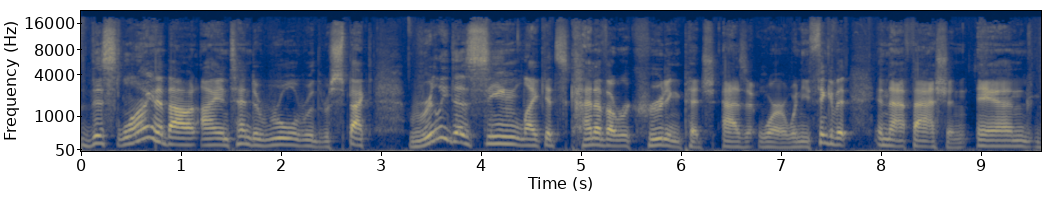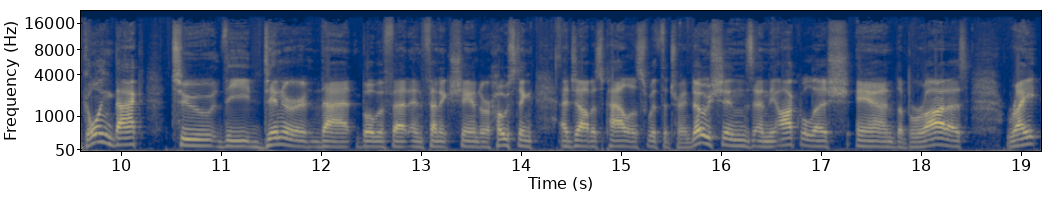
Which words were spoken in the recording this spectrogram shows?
this line about I intend to rule with respect really does seem like it's kind of a recruiting pitch, as it were, when you think of it in that fashion. And going back to the dinner that Boba Fett and Fennec Shand are hosting at Jabba's palace with the Trandoshans and the Aqualish and the Baradas, right?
